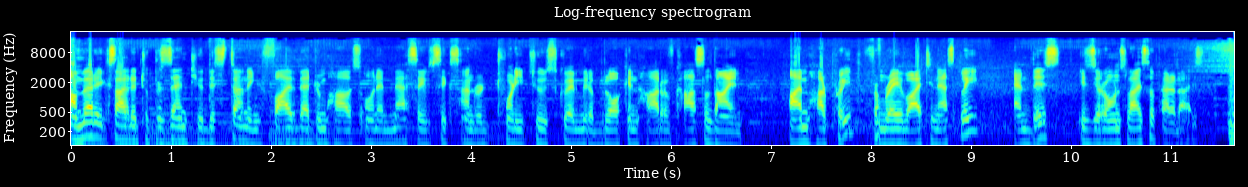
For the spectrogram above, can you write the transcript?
I'm very excited to present you this stunning five bedroom house on a massive 622 square meter block in heart of Carseldine. I'm Harpreet from Ray White in Aspley and this is your own slice of paradise.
